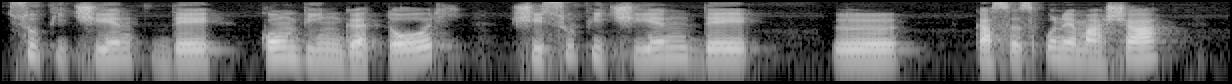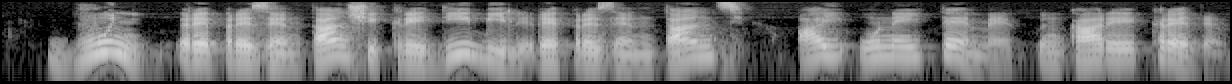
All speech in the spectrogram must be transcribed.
suficient de convingători și suficient de, ă, ca să spunem așa, buni reprezentanți și credibili reprezentanți ai unei teme în care credem.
